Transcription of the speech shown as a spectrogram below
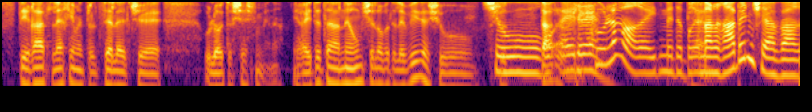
סטירת לחי מצלצלת שהוא לא התאושש ממנה. ראית את הנאום שלו בטלוויזיה שהוא שהוא רועד כן. כולו, הרי מדברים כן. על רבין שעבר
